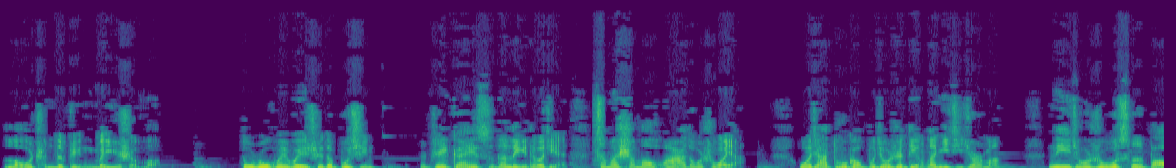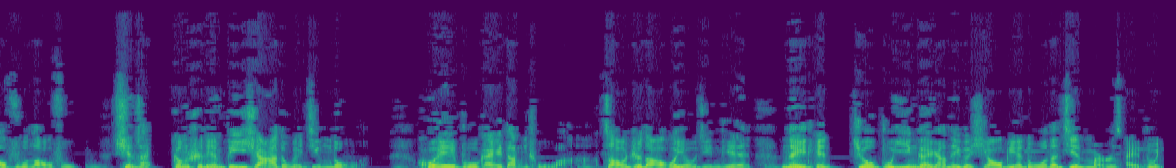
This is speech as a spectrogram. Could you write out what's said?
老臣的病没什么。”杜如晦委屈的不行，这该死的李德简怎么什么话都说呀？我家杜狗不就是顶了你几句吗？你就如此报复老夫，现在更是连陛下都给惊动了。悔不该当初啊！早知道会有今天，那天就不应该让那个小瘪犊子进门才对。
